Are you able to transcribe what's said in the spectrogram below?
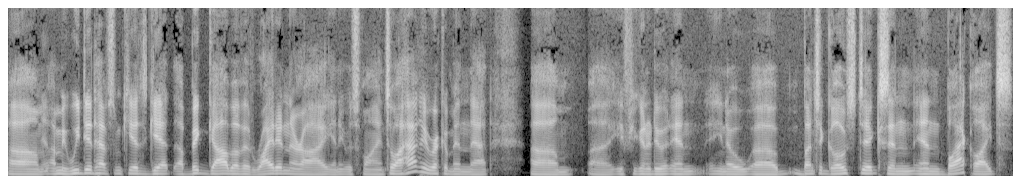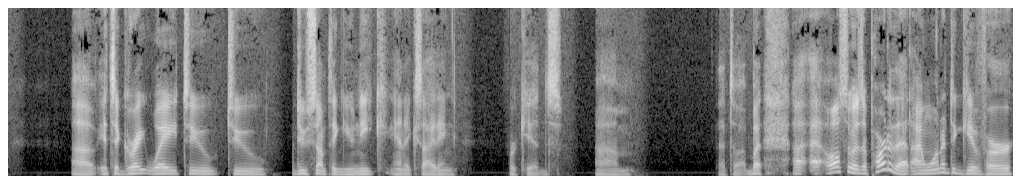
Um, I mean, we did have some kids get a big gob of it right in their eye, and it was fine. So I highly recommend that um, uh, if you're going to do it. And you know, a bunch of glow sticks and and black lights. Uh, it's a great way to to do something unique and exciting for kids. Um, That's all. But uh, also, as a part of that, I wanted to give her.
